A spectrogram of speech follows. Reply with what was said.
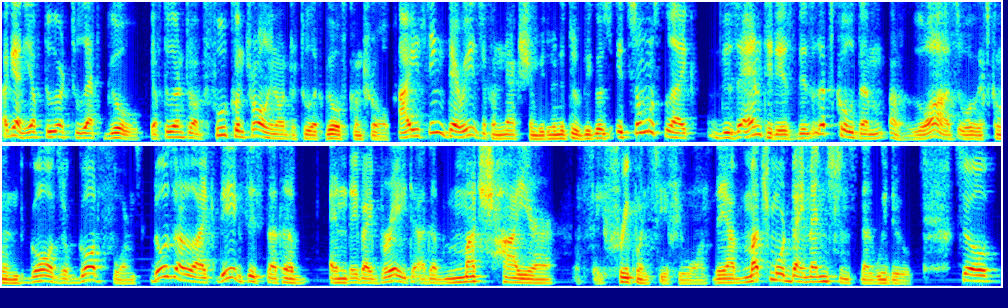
Again you have to learn to let go. You have to learn to have full control in order to let go of control. I think there is a connection between the two because it's almost like these entities these let's call them know, laws or let's call them gods or god forms. Those are like they exist at a and they vibrate at a much higher let's say frequency if you want. They have much more dimensions than we do. So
